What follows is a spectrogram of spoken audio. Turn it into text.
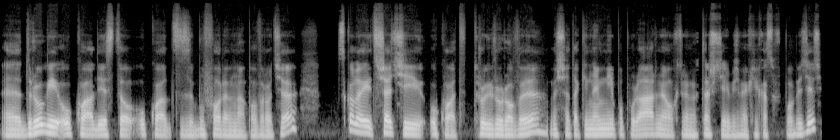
E, Drugi układ jest to układ z buforem na powrocie. Z kolei trzeci układ trójrurowy, myślę taki najmniej popularny, o którym też chcielibyśmy kilka słów powiedzieć.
